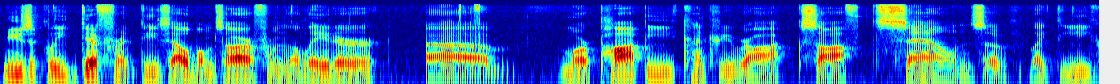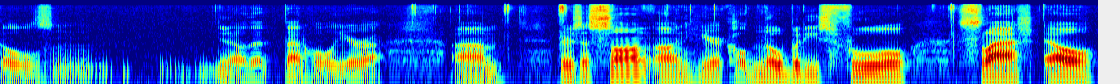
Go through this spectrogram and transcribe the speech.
musically different these albums are from the later, uh, more poppy country rock, soft sounds of like the Eagles and you know that that whole era. Um, there's a song on here called Nobody's Fool slash El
